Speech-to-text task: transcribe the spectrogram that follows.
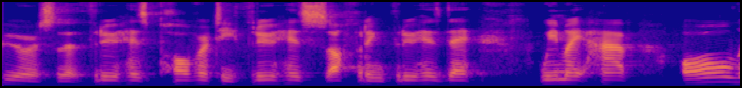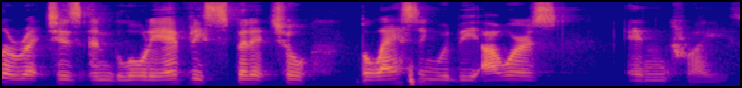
poor so that through his poverty, through his suffering, through his death, we might have all the riches and glory, every spiritual blessing would be ours in Christ.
